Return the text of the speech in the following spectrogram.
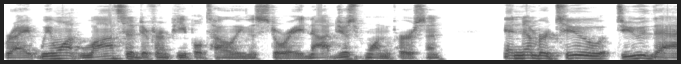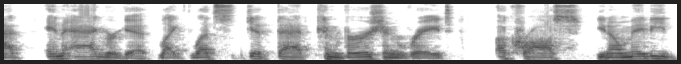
right? We want lots of different people telling the story, not just one person. And number two, do that in aggregate. Like let's get that conversion rate across, you know, maybe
